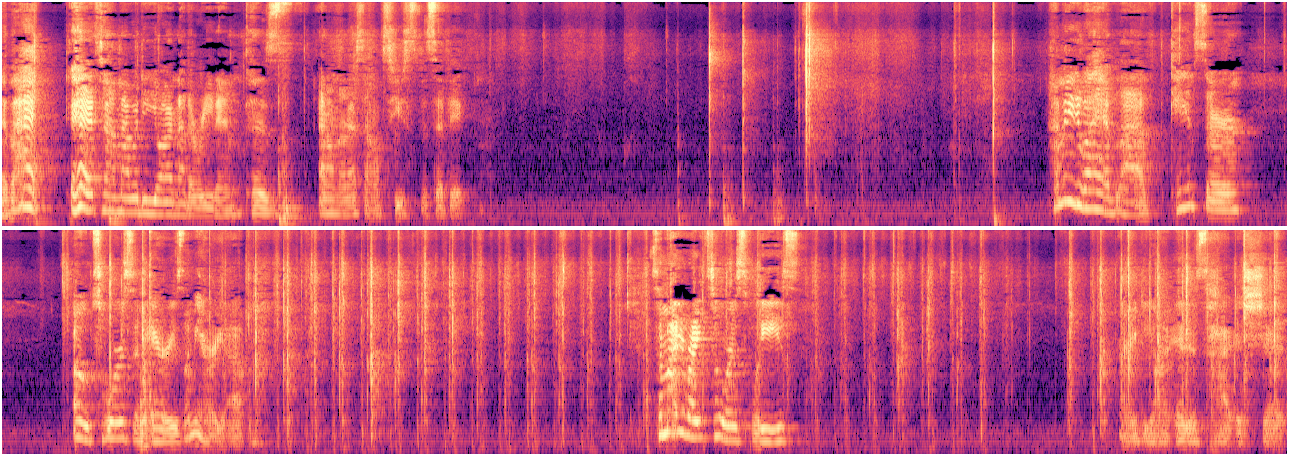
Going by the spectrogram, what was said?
If I had time, I would do y'all another reading because I don't know, that sounds too specific. How many do I have live? Cancer. Oh, Taurus and Aries. Let me hurry up. Somebody write Taurus, please. All right, Dion, it is hot as shit.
